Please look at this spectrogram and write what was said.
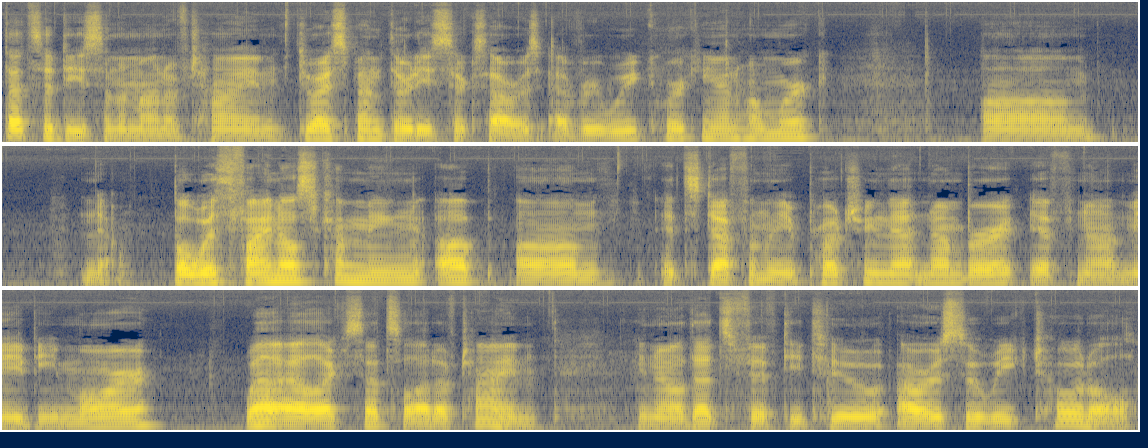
that's a decent amount of time. Do I spend 36 hours every week working on homework? Um, no. But with finals coming up, um, it's definitely approaching that number, if not maybe more. Well, Alex, that's a lot of time. You know, that's 52 hours a week total.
